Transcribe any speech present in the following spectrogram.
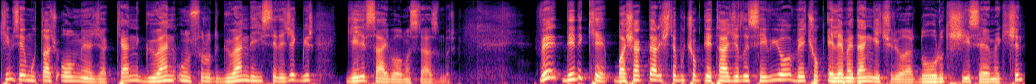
kimseye muhtaç olmayacak. Kendi güven unsuru, güven de hissedecek bir gelir sahibi olması lazımdır. Ve dedik ki Başaklar işte bu çok detaycılığı seviyor ve çok elemeden geçiriyorlar doğru kişiyi sevmek için.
